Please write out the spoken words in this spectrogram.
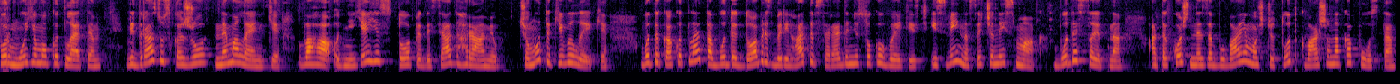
Формуємо котлети. Відразу скажу немаленькі. Вага однієї 150 грамів. Чому такі великі? Бо така котлета буде добре зберігати всередині соковитість і свій насичений смак, буде ситна. А також не забуваємо, що тут квашена капуста.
